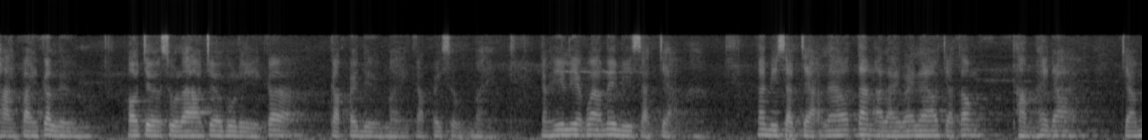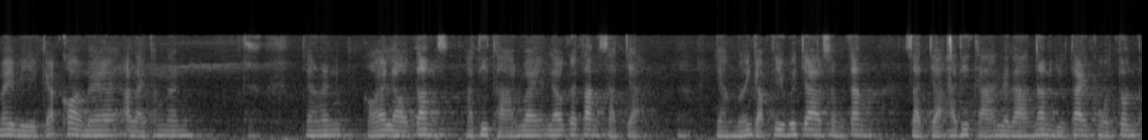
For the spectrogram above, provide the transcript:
ผ่านไปก็ลืม พอเจอสุราเจอบุหรี่ก็กลับไปดื่มใหม่ กลับไปสูบใหม่ อย่างนี้เรียกว่าไม่มีสัจจะถ้ามีสัจจะแล้วตั้งอะไรไว้แล้วจะต้องทำให้ได้ จะไม่มีข้อแม้อะไรทั้งนั้นดังนั้นขอให้เราตั้งอธิษฐานไว้แล้วก็ตั้งสัจจะ อย่างเหมือนกับที่พระเจ้าทรงตั้งสัจจะอธิษฐานเวลานั่งอยู่ใต้โคนต้นโพ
